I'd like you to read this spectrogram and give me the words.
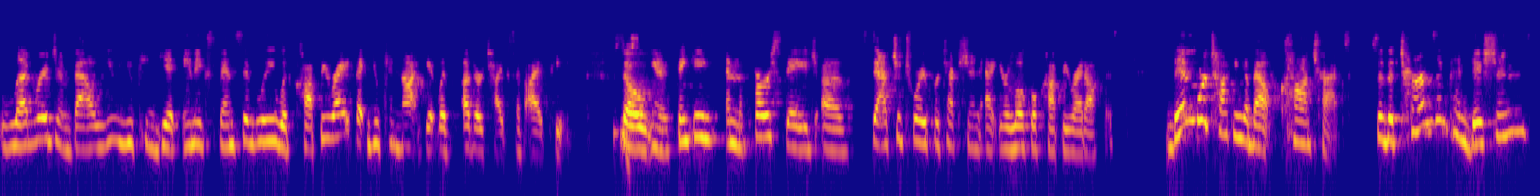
leverage and value you can get inexpensively with copyright that you cannot get with other types of IP. So, you know, thinking in the first stage of statutory protection at your local copyright office. Then we're talking about contracts. So the terms and conditions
